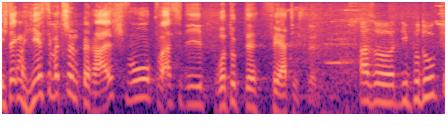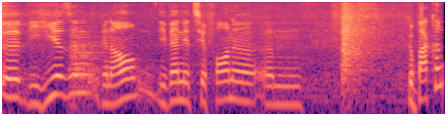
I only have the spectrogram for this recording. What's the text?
Ich denke mal, hier sind wir jetzt schon im Bereich, wo quasi die Produkte fertig sind. Also die Produkte, die hier sind, genau, die werden jetzt hier vorne ähm, gebacken.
